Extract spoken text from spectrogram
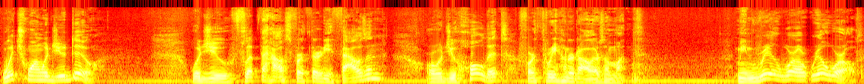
which one would you do? Would you flip the house for 30,000 or would you hold it for $300 a month? I mean, real world, real world.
